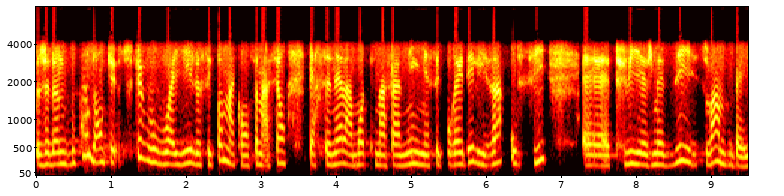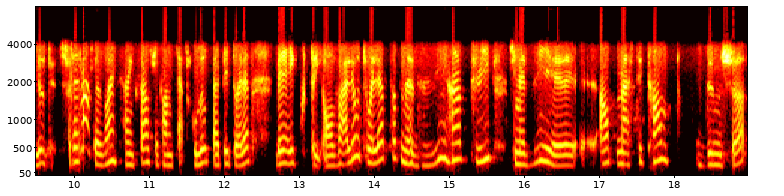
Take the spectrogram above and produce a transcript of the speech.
je donne beaucoup. Donc, ce que vous voyez, là, c'est pas ma consommation personnelle à moi et ma famille, mais c'est pour aider les gens aussi. Euh, puis, je me dis, souvent, on me dit, ben là, tu vraiment besoin de 564 rouleaux de papier toilette? Ben, écoutez, on va aller aux toilettes toute notre vie, hein. Puis, je me dis, euh, entre m'acheter 30 d'une shot,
